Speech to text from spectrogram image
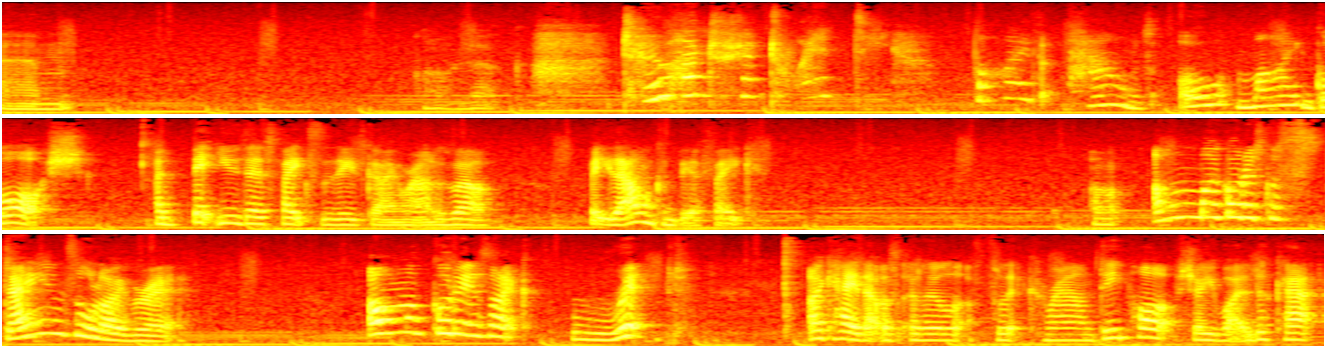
Um, oh look, 225 pounds. Oh my gosh. I bet you there's fakes of these going around as well. but that one could be a fake. Oh, oh my god, it's got stains all over it. Oh my god, it is like ripped. Okay, that was a little flick around Depop, show you what I look at.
